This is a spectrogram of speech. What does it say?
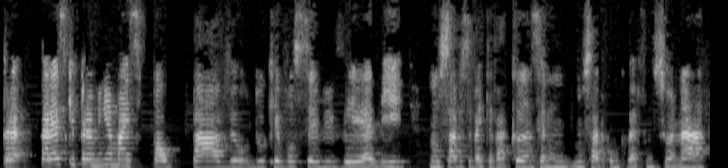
pra, parece que para mim é mais palpável do que você viver ali, não sabe se vai ter vacância, não, não sabe como que vai funcionar.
